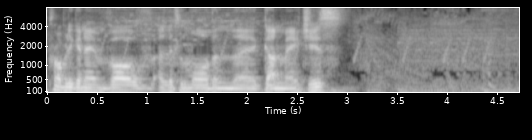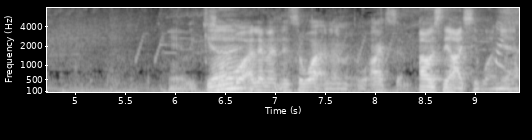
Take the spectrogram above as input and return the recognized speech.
probably going to involve a little more than the gun mages. Here we go. So what element is the white element? Or ice element? Oh, it's the icy one, yeah.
